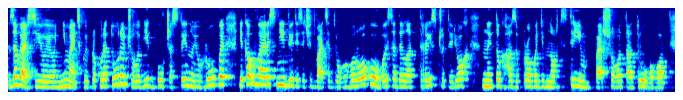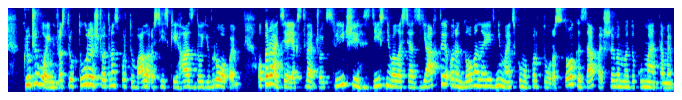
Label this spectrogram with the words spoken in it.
За версією німецької прокуратури, чоловік був частиною групи, яка у вересні 2022 року висадила три з чотирьох ниток газопроводів Nord Stream першого та другого ключової інфраструктури, що транспортувала російський газ до Європи. Операція, як стверджують слідчі, здійснювалася з яхти, орендованої в німецькому порту Росток за фальшивими документами.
